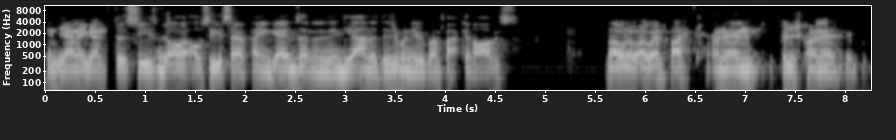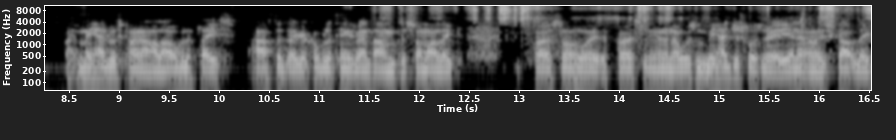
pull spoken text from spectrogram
Indiana again. The season go. Obviously, you started playing games then in Indiana, did you? When you went back in August? No, I went back and then I just kind of my head was kind of all over the place after like a couple of things went on with the summer, like personal, personally, and then I wasn't. My head just wasn't really in it, and I just got like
